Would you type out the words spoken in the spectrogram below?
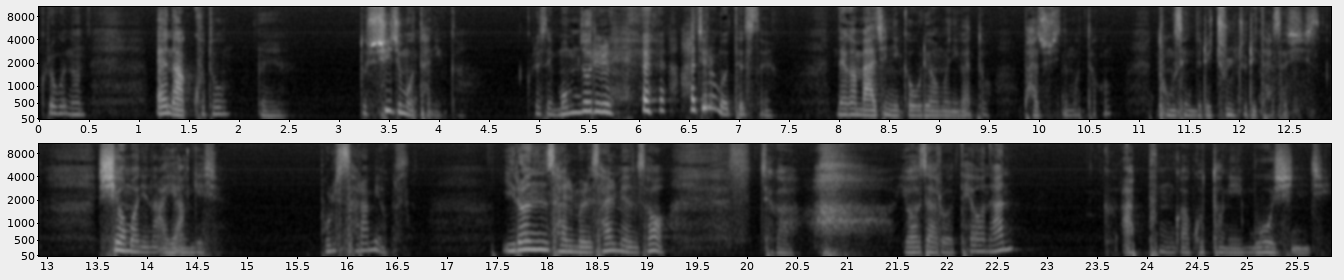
그러고는 애 낳고도 예, 또 쉬지 못하니까. 그래서 몸조리를 해, 하지를 못했어요. 내가 맞으니까 우리 어머니가 또 봐주지도 못하고 동생들이 줄줄이 다섯이 있어. 시어머니는 아예 안 계셔. 볼 사람이 없어. 이런 삶을 살면서 제가 아, 여자로 태어난 그 아픔과 고통이 무엇인지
